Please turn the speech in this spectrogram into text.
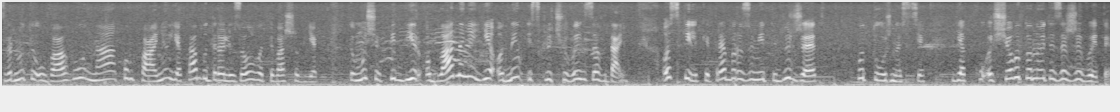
звернути увагу на компанію, яка буде реалізовувати ваш об'єкт, тому що підбір обладнання є одним із ключових завдань, оскільки треба розуміти бюджет, потужності, яку що ви плануєте заживити.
